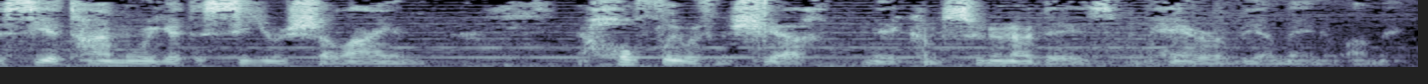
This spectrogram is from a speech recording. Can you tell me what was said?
to see a time where we get to see Yerushalayim. And hopefully with Mashiach, may it come soon in our days. Amen.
